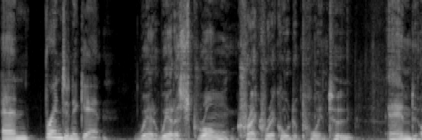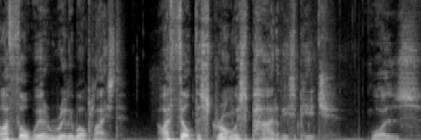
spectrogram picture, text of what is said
And Brendon again. We had, we had a strong track record to point to, and I thought we were really well placed. I felt the strongest part of his pitch was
